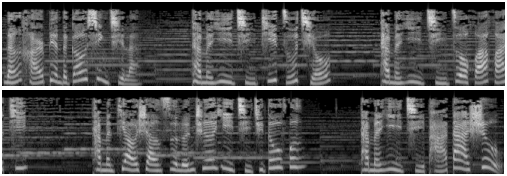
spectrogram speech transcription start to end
男孩变得高兴起来。他们一起踢足球，他们一起坐滑滑梯，他们跳上四轮车一起去兜风，他们一起爬大树，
